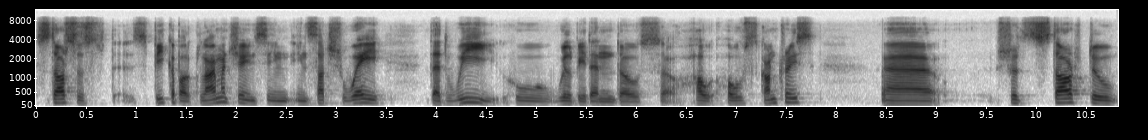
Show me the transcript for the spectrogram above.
starts to speak about climate change in in such way that we who will be then those uh, host countries uh, should start to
